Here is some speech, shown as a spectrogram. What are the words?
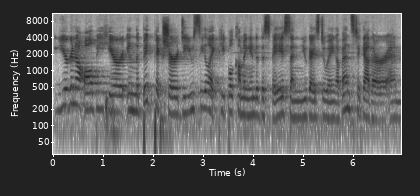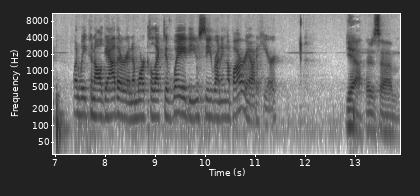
you're gonna all be here in the big picture. Do you see like people coming into the space and you guys doing events together? And when we can all gather in a more collective way, do you see running a bar out of here? Yeah, there's um,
